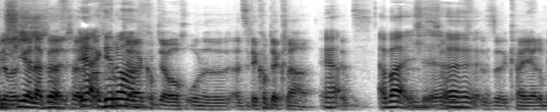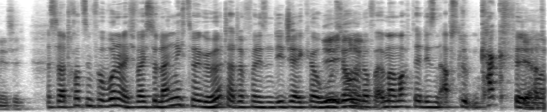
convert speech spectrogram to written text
aber Shia LaBeouf. Shia Ja, genau. Kommt ja, kommt ja auch ohne, also der kommt ja klar. Ja, Jetzt, aber ich, so, äh, also karrieremäßig. es war trotzdem verwunderlich, weil ich so lange nichts mehr gehört hatte von diesem DJ Nee, Caruso auch und auf einmal macht er diesen absoluten Kackfilm. Der hat heute.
